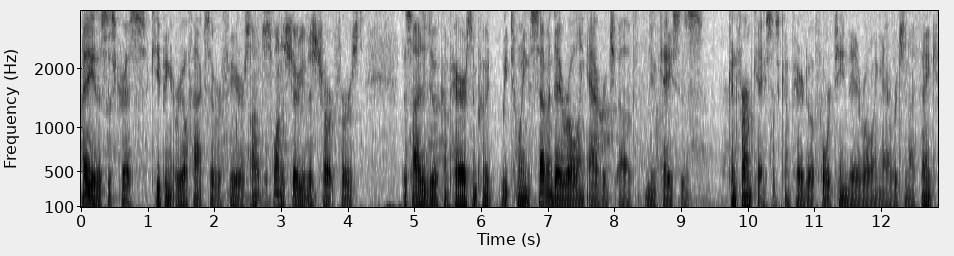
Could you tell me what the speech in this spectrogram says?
Hey, this is Chris, keeping it real facts over fear. So I just want to show you this chart first. Decided to do a comparison between a seven day rolling average of new cases, confirmed cases, compared to a 14 day rolling average. And I think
